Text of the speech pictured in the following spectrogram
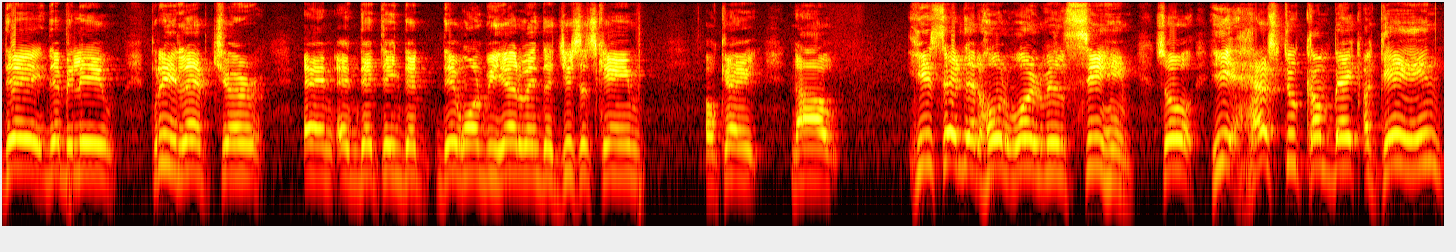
they, they believe pre-rapture and, and they think that they won't be here when the Jesus came. Okay, now he said that whole world will see him. So he has to come back again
